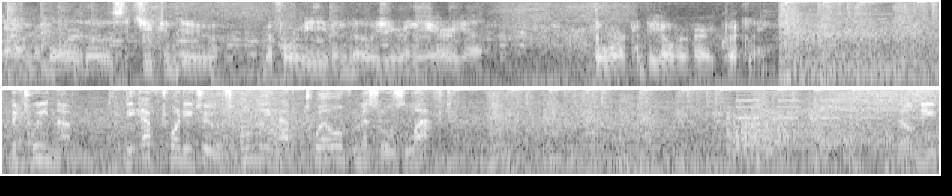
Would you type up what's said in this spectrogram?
And the more of those that you can do before he even knows you're in the area, the war can be over very quickly. Between them, the F-22s only have 12 missiles left. They'll need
